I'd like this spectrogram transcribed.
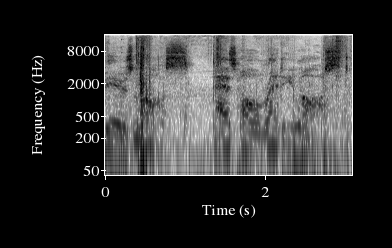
fears loss has already lost.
